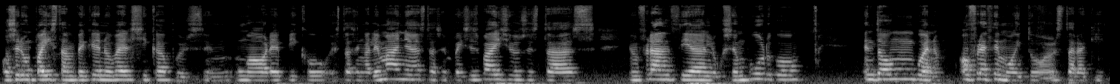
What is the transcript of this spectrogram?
o ser un país tan pequeno, Bélxica, pois en unha hora e pico estás en Alemanha, estás en Países Baixos, estás en Francia, en Luxemburgo, entón, bueno, ofrece moito estar aquí.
